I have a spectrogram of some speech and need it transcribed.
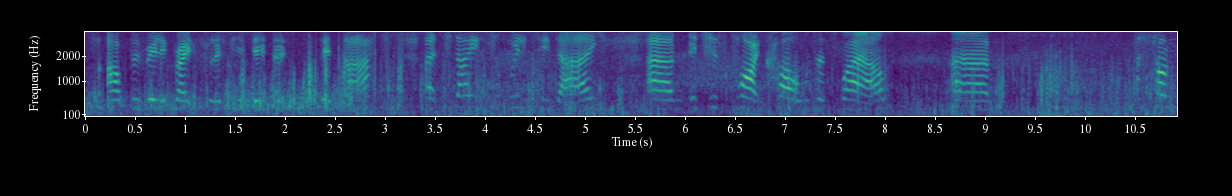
so I'll be really grateful if you did, uh, did that. Uh, today is a windy day. Um, it is quite cold as well. Um, the sun,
